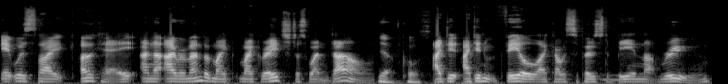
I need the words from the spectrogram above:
It was like, okay, and I remember my my grades just went down. Yeah, of course. I did I didn't feel like I was supposed to be in that room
